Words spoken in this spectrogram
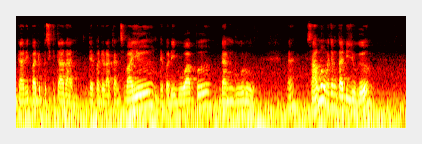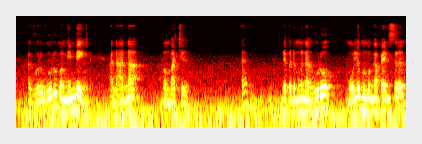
daripada persekitaran daripada rakan sebaya daripada ibu bapa dan guru eh? sama macam tadi juga guru-guru membimbing anak-anak membaca eh? daripada mengenal huruf mula memegang pensel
